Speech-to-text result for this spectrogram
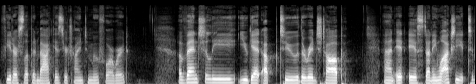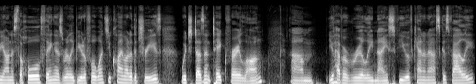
feet are slipping back as you're trying to move forward. Eventually, you get up to the ridge top, and it is stunning. Well, actually, to be honest, the whole thing is really beautiful. Once you climb out of the trees, which doesn't take very long, um, you have a really nice view of Kananaskis Valley.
